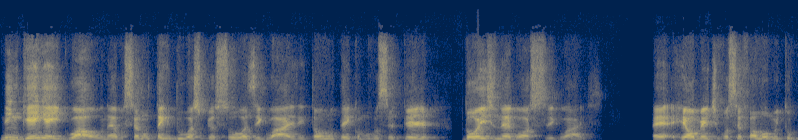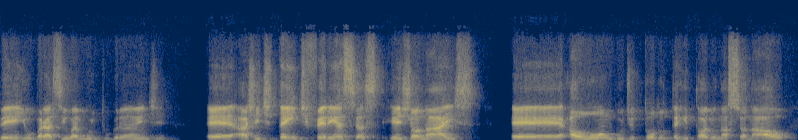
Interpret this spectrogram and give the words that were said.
ninguém é igual, né? Você não tem duas pessoas iguais, então não tem como você ter dois negócios iguais. É, realmente você falou muito bem, o Brasil é muito grande, é, a gente tem diferenças regionais é, ao longo de todo o território nacional.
